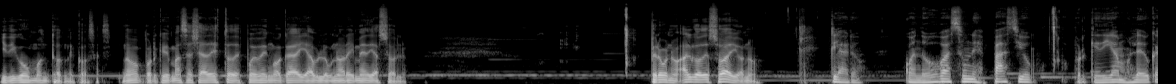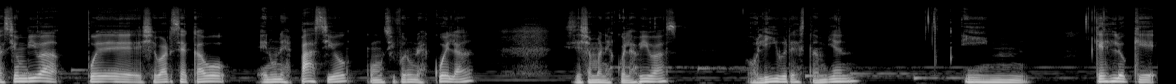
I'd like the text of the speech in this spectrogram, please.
Y digo un montón de cosas, ¿no? Porque más allá de esto, después vengo acá y hablo una hora y media solo. Pero bueno, ¿algo de eso hay o no? Claro, cuando vos vas a un espacio, porque digamos, la educación viva puede llevarse a cabo en un espacio, como si fuera una escuela, se llaman escuelas vivas, o libres también. ¿Y qué es lo que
